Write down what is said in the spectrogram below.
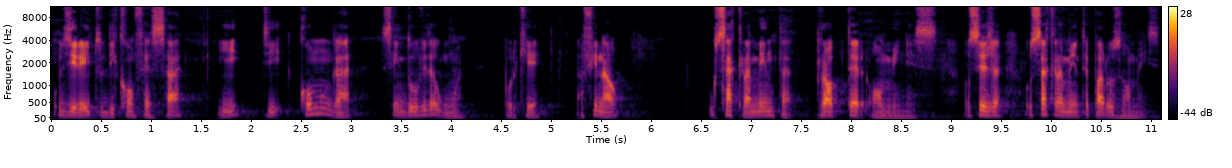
o direito de confessar e de comungar, sem dúvida alguma, porque, afinal, o sacramenta propter homines. Ou seja, o sacramento é para os homens,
